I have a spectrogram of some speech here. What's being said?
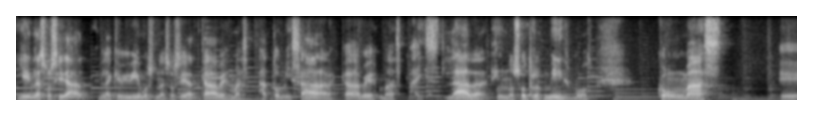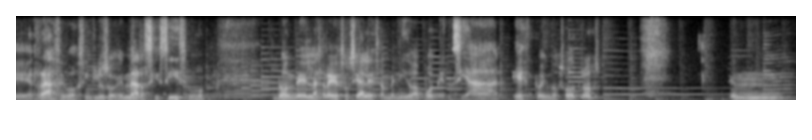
Y en la sociedad en la que vivimos, una sociedad cada vez más atomizada, cada vez más aislada en nosotros mismos, con más eh, rasgos incluso de narcisismo, donde las redes sociales han venido a potenciar esto en nosotros, em,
